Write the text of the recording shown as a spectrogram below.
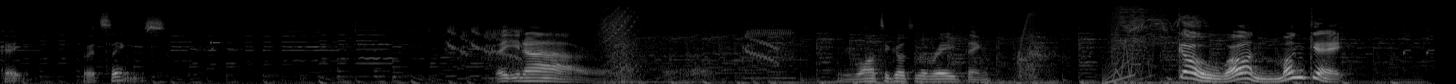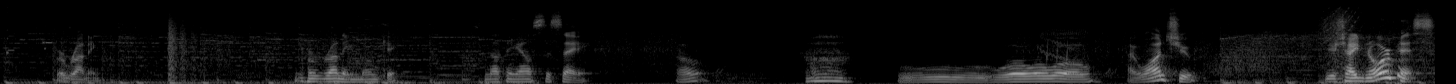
Okay, so it sings. Reina! We want to go to the raid thing. Go on, monkey! We're running. Running, monkey. There's nothing else to say. Oh. Ooh, whoa, whoa, whoa. I want you. You're ginormous.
